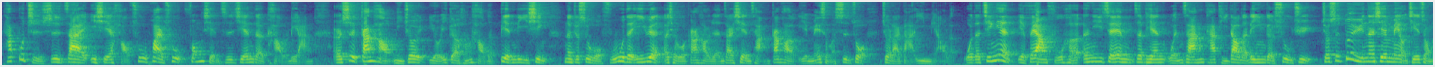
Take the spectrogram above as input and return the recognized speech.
它不只是在一些好处、坏处、风险之间的考量，而是刚好你就有一个很好的便利性，那就是我服务的医院，而且我刚好人在现场，刚好也没什么事做，就来打疫苗了。我的经验也非常符合 NEJM 这篇文章他提到的另一个数据，就是对于那些没有接种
